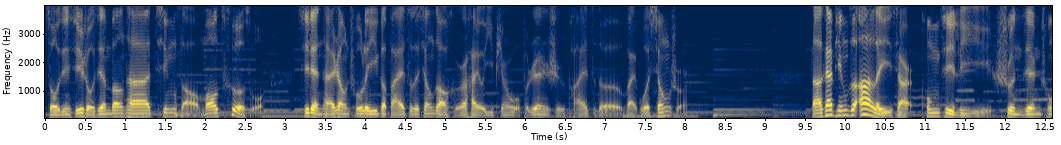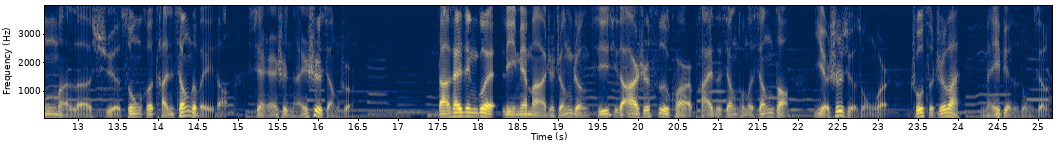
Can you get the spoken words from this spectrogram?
走进洗手间帮他清扫猫厕所。洗脸台上除了一个白色的香皂盒，还有一瓶我不认识牌子的外国香水。打开瓶子按了一下，空气里瞬间充满了雪松和檀香的味道，显然是男士香水。打开镜柜，里面码着整整齐齐的二十四块牌子相同的香皂，也是雪松味。除此之外，没别的东西了。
